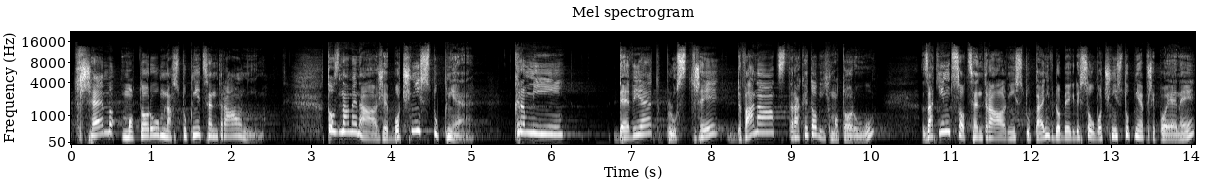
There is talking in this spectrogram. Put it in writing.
třem motorům na stupni centrálním. To znamená, že boční stupně krmí 9 plus 3, 12 raketových motorů, zatímco centrální stupeň, v době, kdy jsou boční stupně připojeny,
